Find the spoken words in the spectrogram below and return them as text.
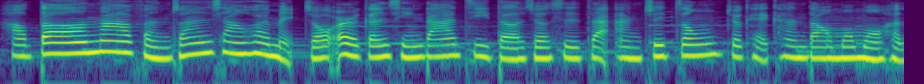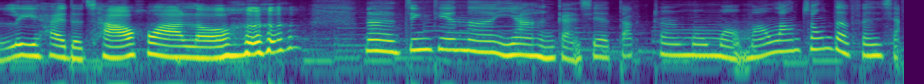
好的，那粉砖上会每周二更新，大家记得就是在按追踪就可以看到某某很厉害的插画喽。那今天呢，一样很感谢 Doctor 某某毛囊中的分享，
